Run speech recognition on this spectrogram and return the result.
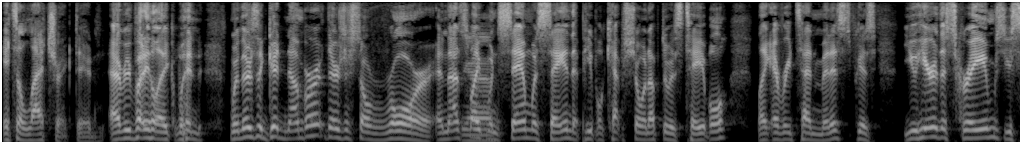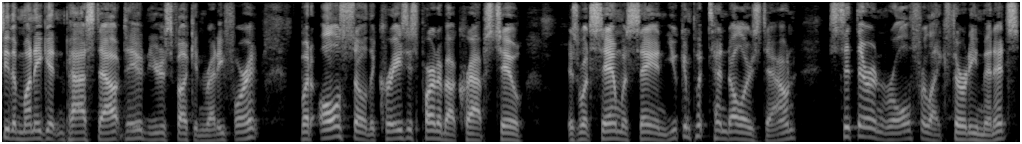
it's electric, dude. Everybody like when when there's a good number, there's just a roar, and that's like when Sam was saying that people kept showing up to his table like every ten minutes because you hear the screams, you see the money getting passed out, dude. And you're just fucking ready for it. But also the craziest part about craps too is what Sam was saying. You can put ten dollars down, sit there and roll for like thirty minutes,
